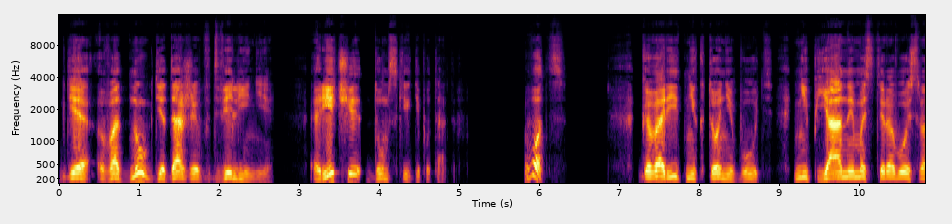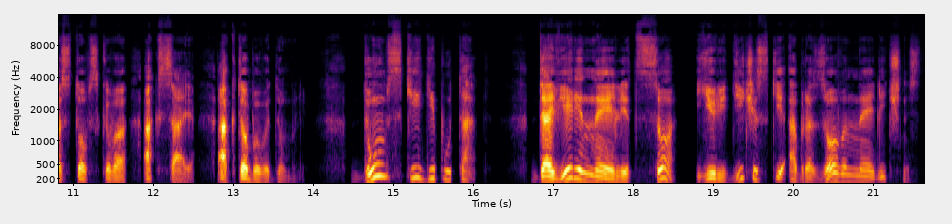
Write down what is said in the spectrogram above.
где в одну, где даже в две линии, речи думских депутатов. Вот, говорит не кто-нибудь, не пьяный мастеровой с ростовского Аксая, а кто бы вы думали? Думский депутат, доверенное лицо, юридически образованная личность.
